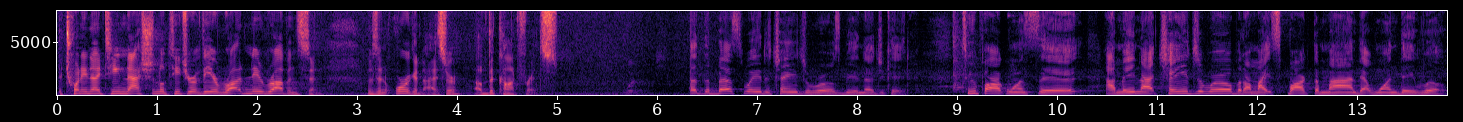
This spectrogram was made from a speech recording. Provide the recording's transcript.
The 2019 National Teacher of the Year, Rodney Robinson, was an organizer of the conference. Uh, the best way to change the world is be an educator. Tupac once said, I may not change the world, but I might spark the mind that one day will.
